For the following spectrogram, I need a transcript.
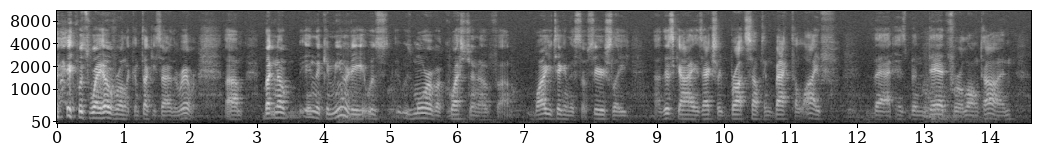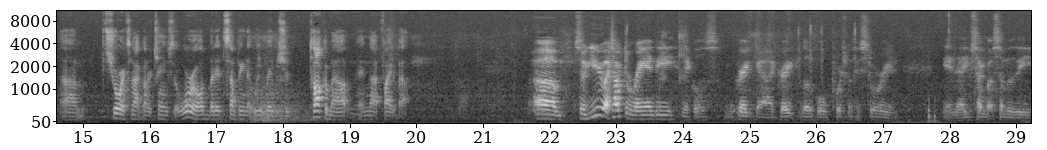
it was way over on the kentucky side of the river. Um, but no in the community it was it was more of a question of uh, why are you taking this so seriously? Uh, this guy has actually brought something back to life that has been dead for a long time. Um, sure, it's not going to change the world, but it's something that we maybe should talk about and not fight about. Um, so you, I talked to Randy Nichols, great guy, great local Portsmouth historian, and uh, he was talking about some of the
